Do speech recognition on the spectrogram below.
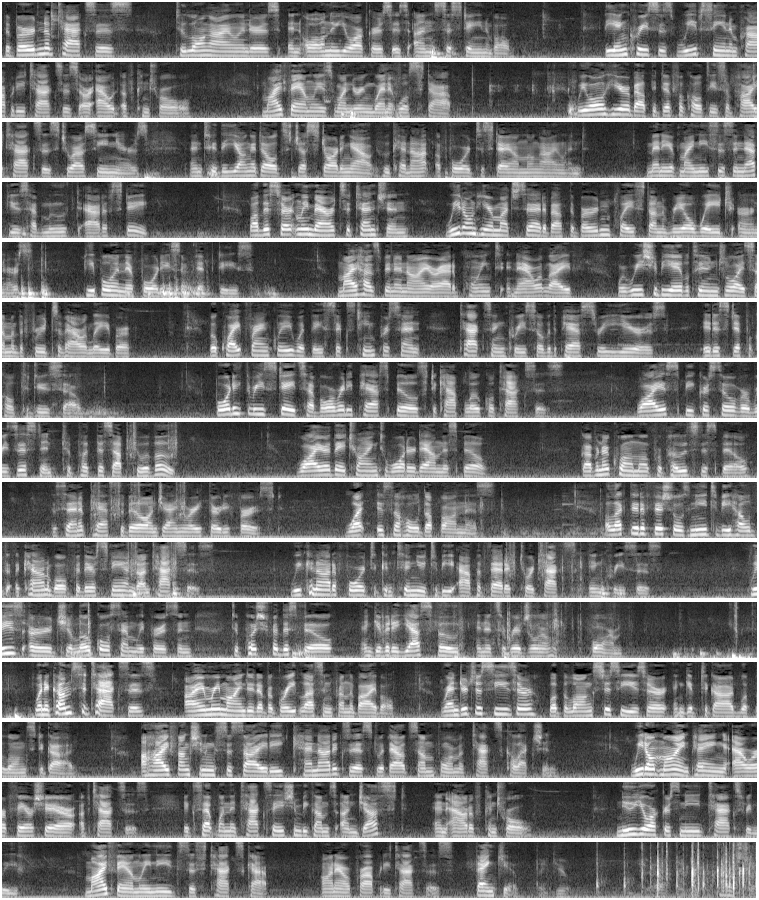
The burden of taxes to Long Islanders and all New Yorkers is unsustainable. The increases we've seen in property taxes are out of control. My family is wondering when it will stop. We all hear about the difficulties of high taxes to our seniors and to the young adults just starting out who cannot afford to stay on Long Island. Many of my nieces and nephews have moved out of state. While this certainly merits attention, we don't hear much said about the burden placed on the real wage earners, people in their 40s and 50s. My husband and I are at a point in our life where we should be able to enjoy some of the fruits of our labor. But quite frankly, with a 16% tax increase over the past three years, it is difficult to do so. 43 states have already passed bills to cap local taxes. Why is Speaker Silver resistant to put this up to a vote? Why are they trying to water down this bill? Governor Cuomo proposed this bill. The Senate passed the bill on January 31st. What is the holdup on this? Elected officials need to be held accountable for their stand on taxes. We cannot afford to continue to be apathetic toward tax increases. Please urge your local assemblyperson to push for this bill and give it a yes vote in its original form. When it comes to taxes, I am reminded of a great lesson from the Bible render to Caesar what belongs to Caesar, and give to God what belongs to God. A high functioning society cannot exist without some form of tax collection. We don't mind paying our fair share of taxes, except when the taxation becomes unjust and out of control. New Yorkers need tax relief. My family needs this tax cap on our property taxes. Thank you. Thank you. Motion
